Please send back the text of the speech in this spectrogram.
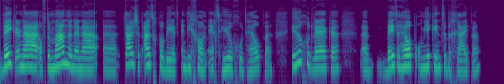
week erna of de maanden erna uh, thuis heb uitgeprobeerd en die gewoon echt heel goed helpen. Heel goed werken, uh, beter helpen om je kind te begrijpen.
